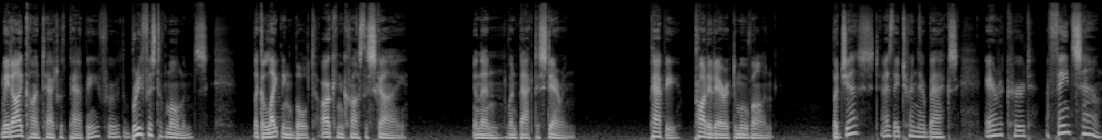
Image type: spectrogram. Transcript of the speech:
made eye contact with Pappy for the briefest of moments, like a lightning bolt arcing across the sky, and then went back to staring. Pappy prodded Eric to move on, but just as they turned their backs, Eric heard a faint sound.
